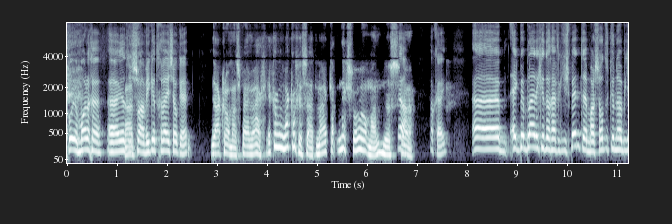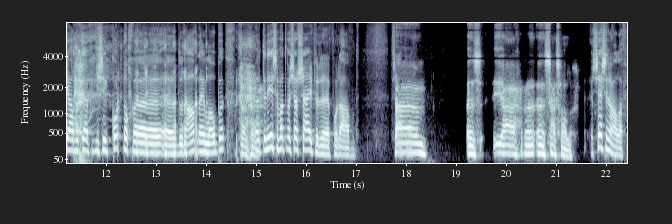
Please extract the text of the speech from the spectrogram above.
Goedemorgen. Eh, het is Nou, een zwaar weekend geweest ook, hè? Ja, klopt, maar spijt me weg. Ik had wakker gezet, maar ik heb niks gehoord, man. Dus Ja. ja. Oké. Ehm, ik ben blij dat je nog eventjes bent, eh, Marcel. Dan kunnen we bij jou met eventjes in kort nog eh, eh, door de avond heen lopen. Ten eerste, wat was jouw cijfer voor de avond? S- ja, een, een 6,5. 6,5.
